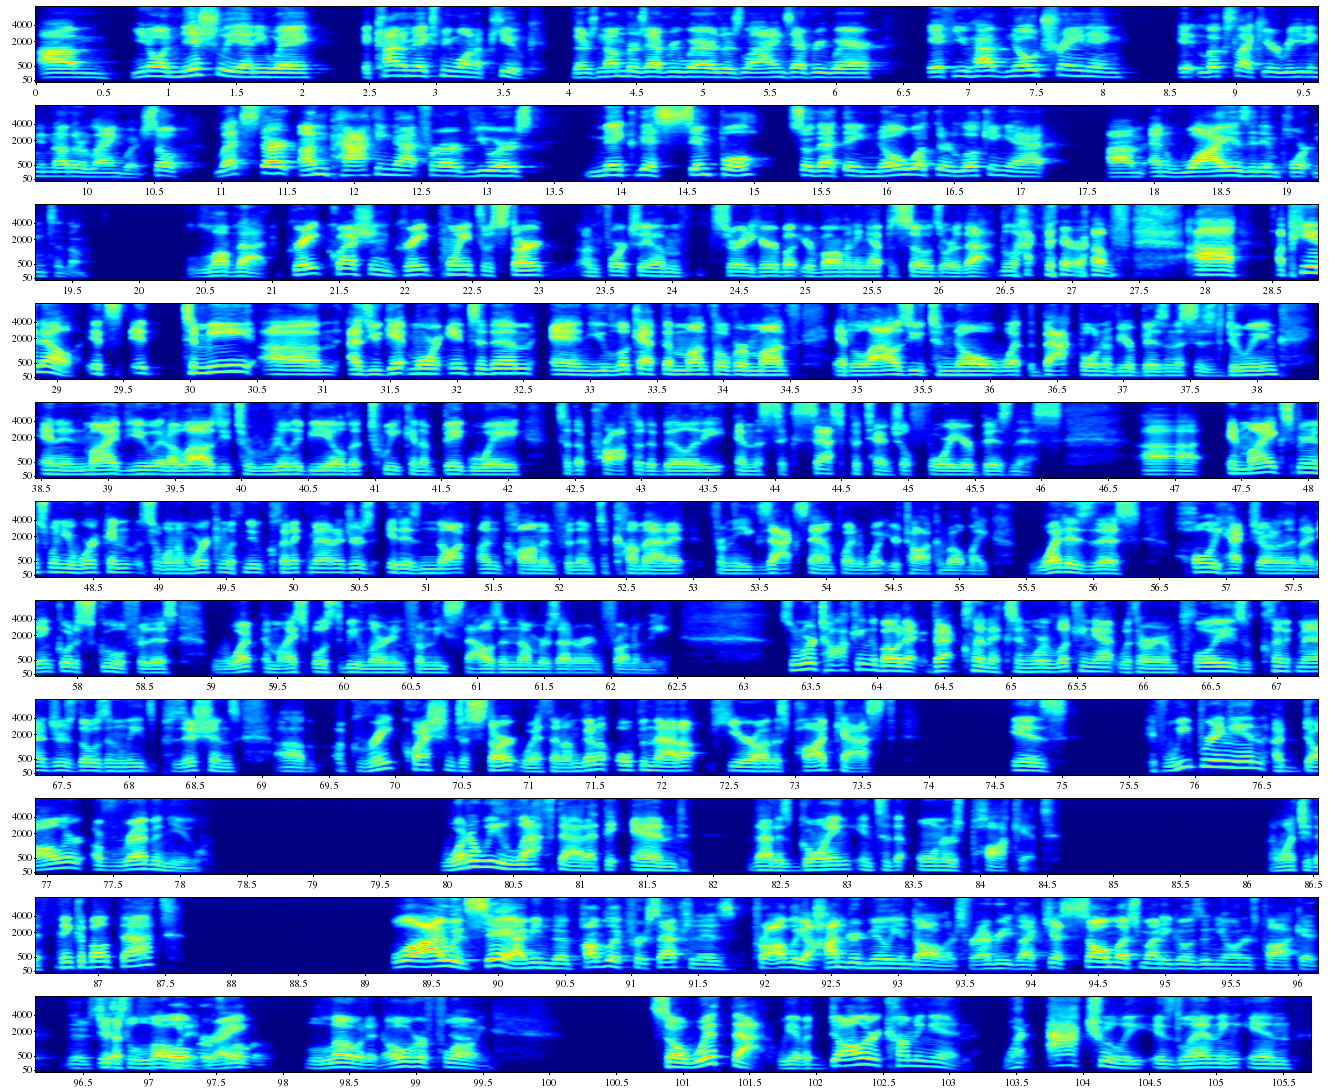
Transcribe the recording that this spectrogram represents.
um, you know, initially anyway, it kind of makes me want to puke. There's numbers everywhere, there's lines everywhere. If you have no training, it looks like you're reading another language. So let's start unpacking that for our viewers. Make this simple so that they know what they're looking at um, and why is it important to them. Love that. Great question. Great point of start. Unfortunately, I'm sorry to hear about your vomiting episodes or that lack thereof. Uh, a P&L. It's it to me, um, as you get more into them and you look at them month over month, it allows you to know what the backbone of your business is doing. And in my view, it allows you to really be able to tweak in a big way to the profitability and the success potential for your business. Uh, in my experience, when you're working, so when I'm working with new clinic managers, it is not uncommon for them to come at it from the exact standpoint of what you're talking about, Mike. What is this? Holy heck, Jonathan, I didn't go to school for this. What am I supposed to be learning from these thousand numbers that are in front of me? So when we're talking about vet clinics and we're looking at with our employees, with clinic managers, those in leads positions, um, a great question to start with, and I'm going to open that up here on this podcast, is if we bring in a dollar of revenue, what are we left at at the end that is going into the owner's pocket? I want you to think about that. Well, I would say, I mean, the public perception is probably a hundred million dollars for every like just so much money goes in the owner's pocket. There's just, just loaded, right? Loaded, overflowing. So with that, we have a dollar coming in what actually is landing in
